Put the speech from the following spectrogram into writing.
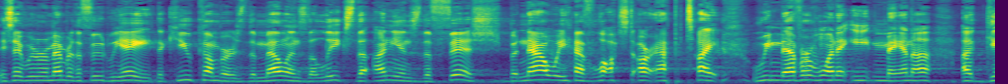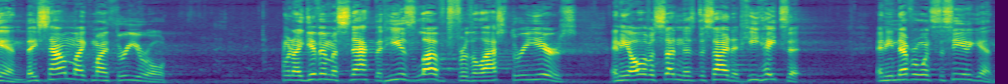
They said, We remember the food we ate the cucumbers, the melons, the leeks, the onions, the fish, but now we have lost our appetite. We never want to eat manna again. They sound like my three year old. When I give him a snack that he has loved for the last three years, and he all of a sudden has decided he hates it and he never wants to see it again.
